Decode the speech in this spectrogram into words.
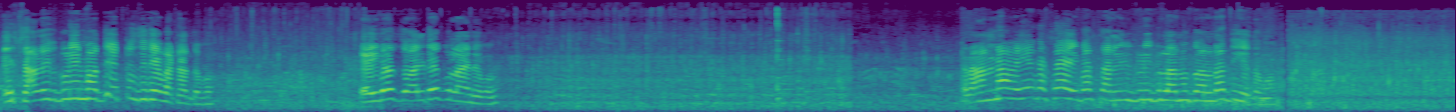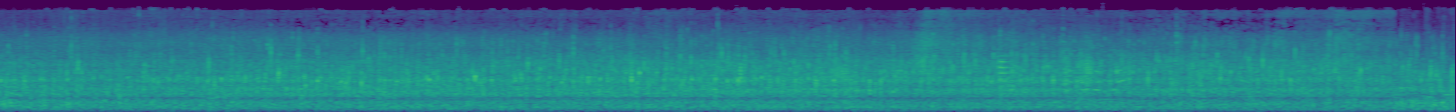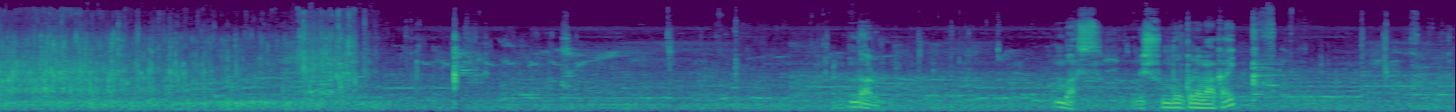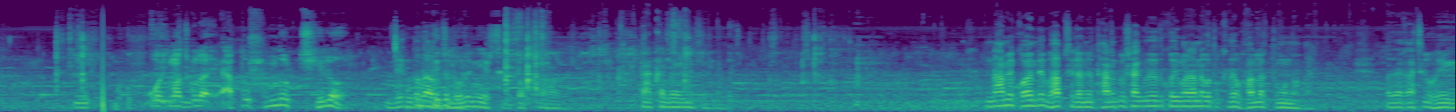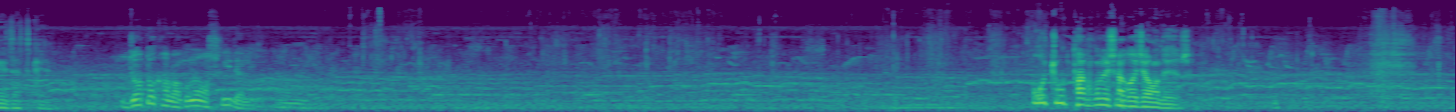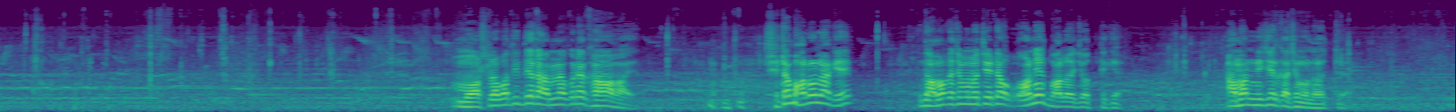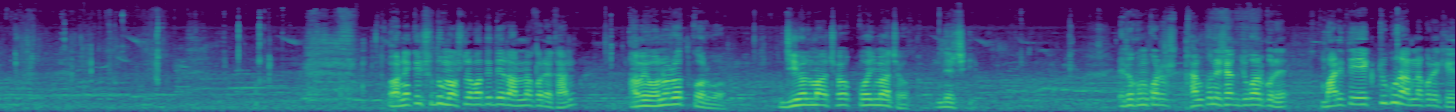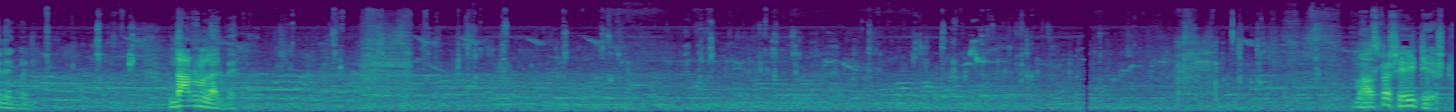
এই চালের গুঁড়ির মধ্যে একটু জিরে বাটা দেবো। এইবার জল দিয়ে গুলাই নেব। রান্না হয়ে গেছে, এইবার চালের গুঁড়ি গুলানো জলটা দিয়ে দেবো। দারুণ। বাস বেশ সুন্দর করে মাখাই। কই মাছগুলো এত সুন্দর ছিল। দেখতে থেকে ধরে নিয়ে এসেছিল তখন। টাকা লেগেছিল না আমি থেকে ভাবছিলাম যে থানকু শাক দিয়ে যদি কই মাছ রান্না করতো খেতে ভালো লাগতো মনে হয়। দেখ আজকে হয়ে গেছে আজকে। যত খাওয়া কোনো অসুবিধা নেই। প্রচুর থানকুনি শাক হয়েছে আমাদের। মশলাপাতি দিয়ে রান্না করে খাওয়া হয়। সেটা ভালো লাগে, কিন্তু আমার কাছে মনে হচ্ছে এটা অনেক ভালো হয়েছে ওর থেকে। আমার নিজের কাছে মনে হচ্ছে। অনেকে শুধু মশলাপাতি দিয়ে রান্না করে খান। আমি অনুরোধ করব, জিওল মাছ হোক, কই মাছ হোক, দেশি। এরকম করে থানকুনি শাক জোগাড় করে বাড়িতে একটুকু রান্না করে খেয়ে দেখবেন। দারুণ লাগবে। মাছটা সেই টেস্ট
